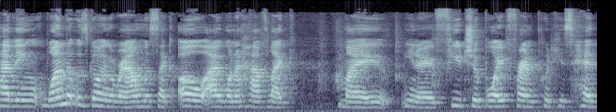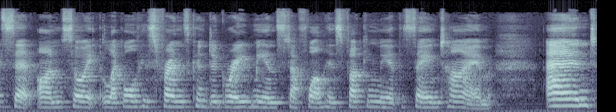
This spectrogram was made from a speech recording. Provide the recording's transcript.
having one that was going around was like, oh, I want to have like my you know future boyfriend put his headset on so I, like all his friends can degrade me and stuff while he's fucking me at the same time and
